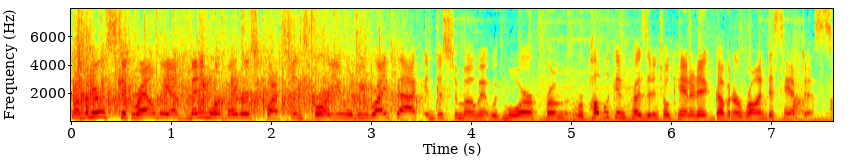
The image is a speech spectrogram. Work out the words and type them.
Governor, stick around. We have many more voters' questions for you. We'll be right back in just a moment with more from Republican presidential candidate Governor Ron DeSantis.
